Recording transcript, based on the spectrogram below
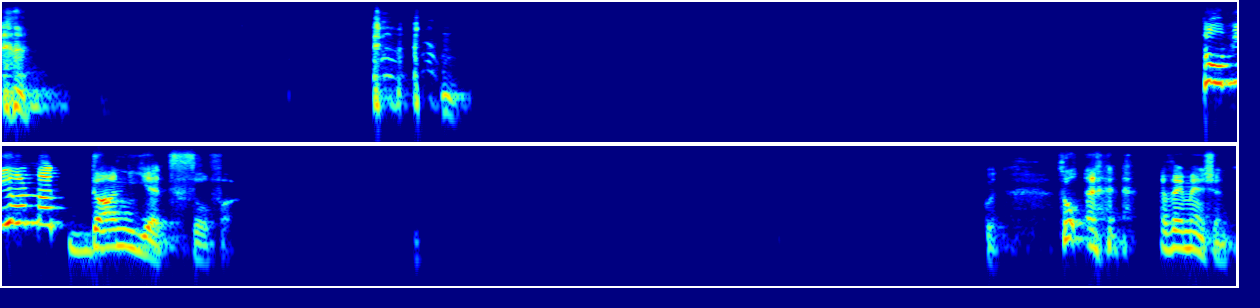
so we are not done yet so far. So as I mentioned,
